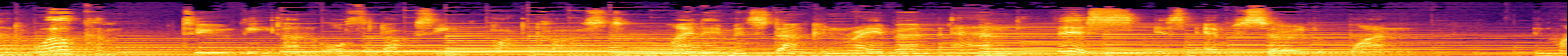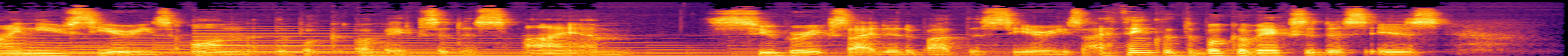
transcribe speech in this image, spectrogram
and welcome to the Unorthodoxy Podcast. My name is Duncan Reyburn, and this is episode one in my new series on the book of Exodus. I am super excited about this series. I think that the book of Exodus is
